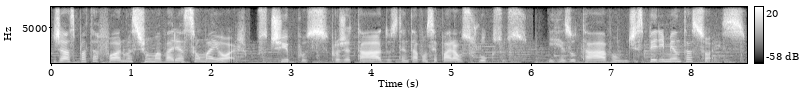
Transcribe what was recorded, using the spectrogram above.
Já as plataformas tinham uma variação maior. Os tipos projetados tentavam separar os fluxos, e resultavam de experimentações.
